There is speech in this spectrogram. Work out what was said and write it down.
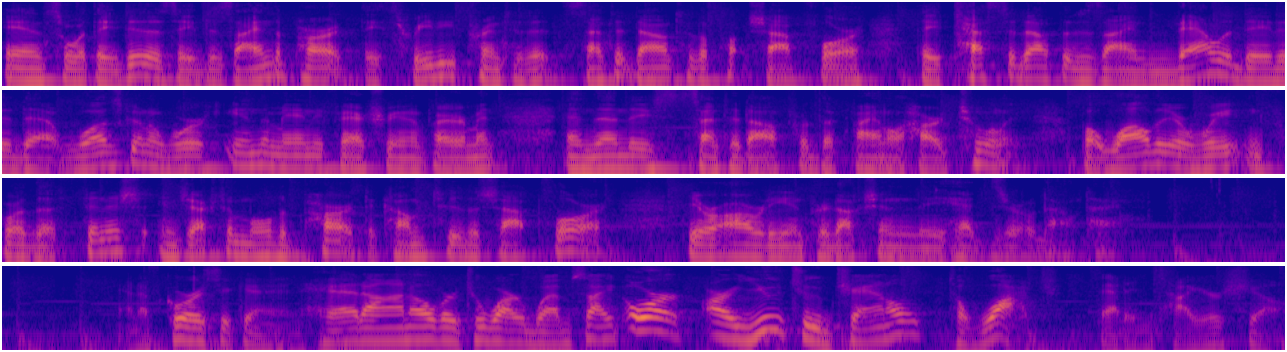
And so what they did is they designed the part, they 3D printed it, sent it down to the shop floor, they tested out the design, validated that was going to work in the manufacturing environment, and then they sent it out for the final hard tooling. But while they were waiting for the finished injection molded part to come to the shop floor, they were already in production. They had zero downtime. And of course, you can head on over to our website or our YouTube channel to watch that entire show.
